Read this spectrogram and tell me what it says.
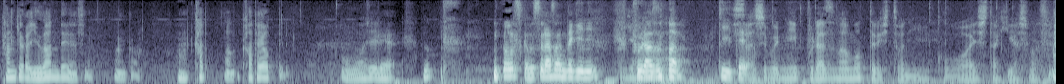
環境が歪んでるんですよ。なんか、うんかあの偏ってる。面白い。どうですか、薄らさん的にプラズマ聞いて。久しぶりにプラズマ持ってる人にこうお会いした気がしますよ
